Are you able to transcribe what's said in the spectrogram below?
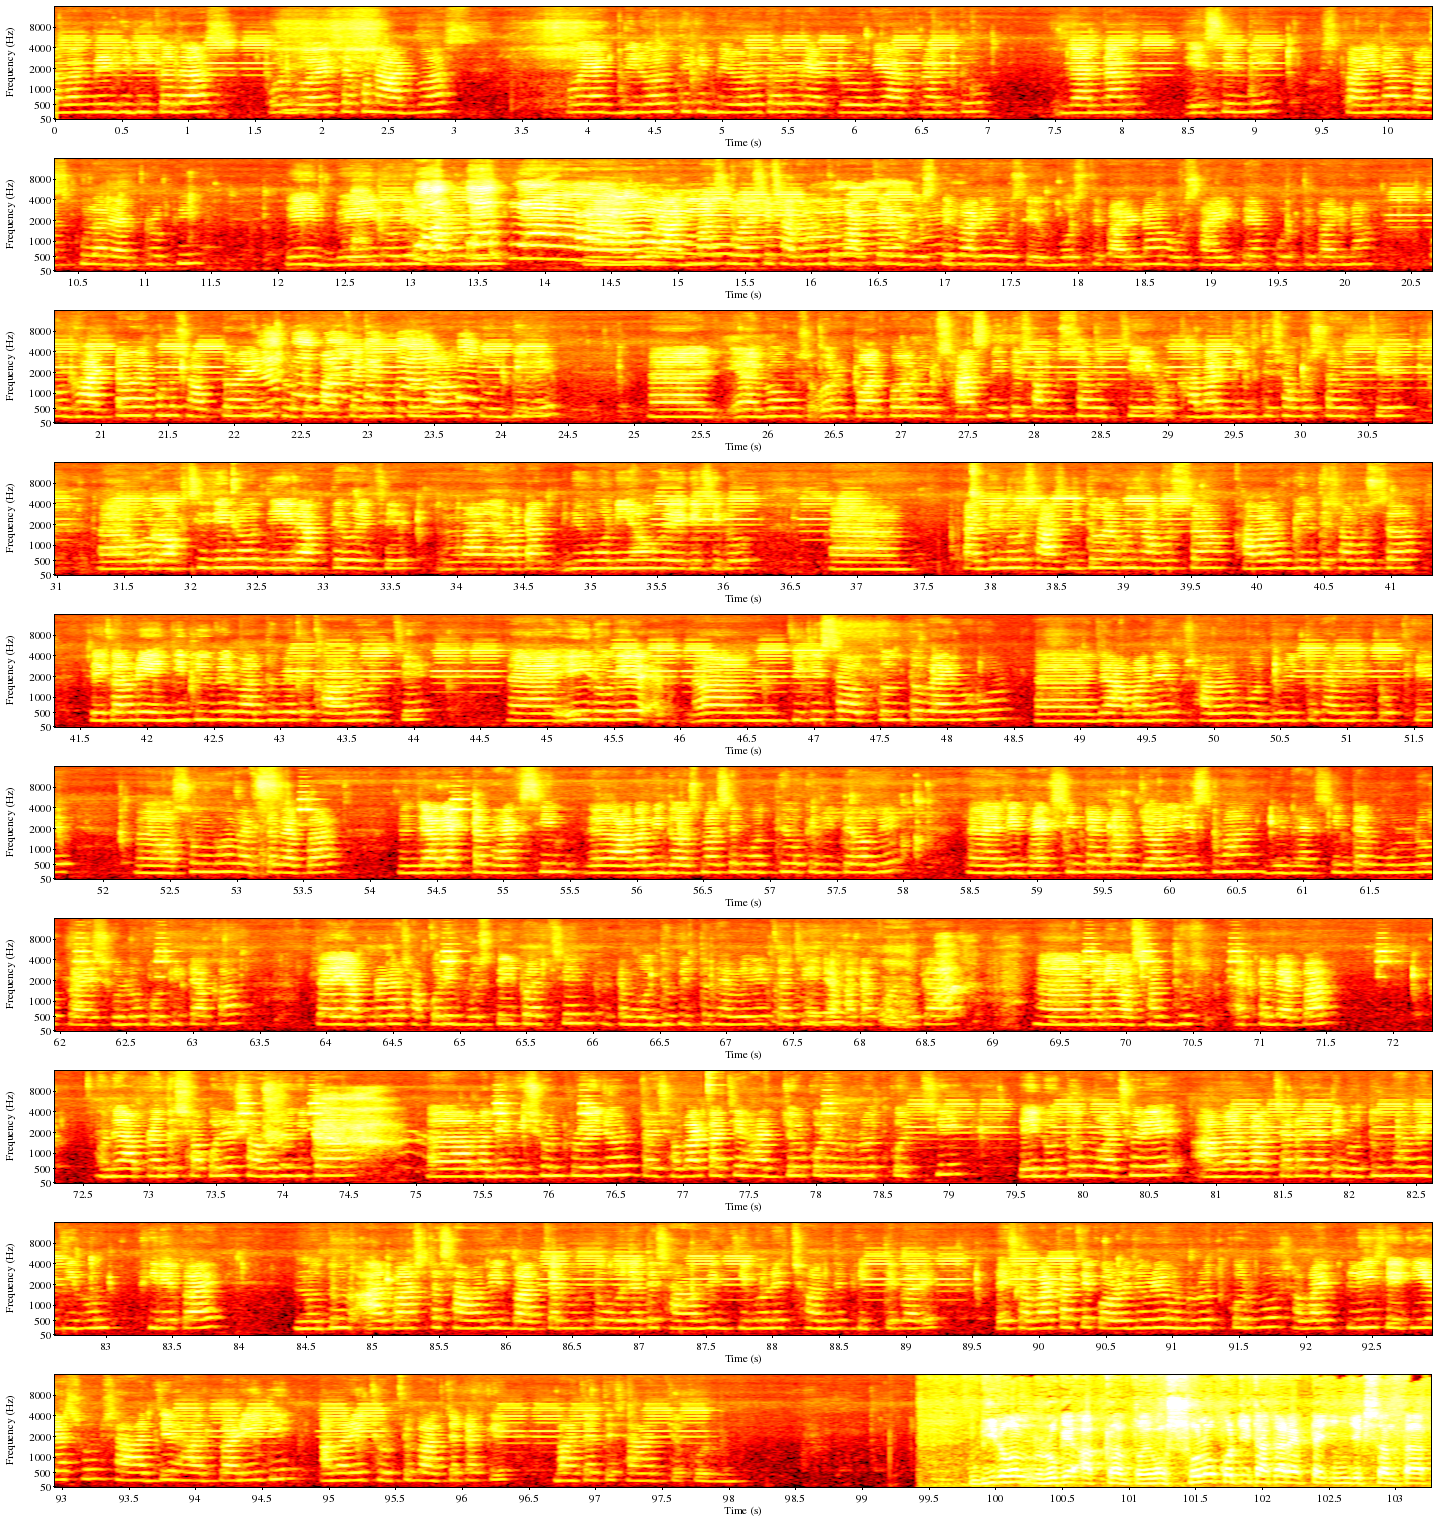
আমার মেয়ে হৃদিকা দাস, ওর বয়স এখন আট মাস। ও এক বিরল থেকে বিরলতর এক রোগে আক্রান্ত। যার নাম এসএমএ, স্পাইনাল মাস্কুলার অ্যাট্রোফি। এই এই রোগের কারণে ওর আট মাস বয়সে সাধারণত বাচ্চারা বসতে পারে, ও সে, বসতে পারে না, ও সাইড ব্যাক করতে পারে না। ওর ঘাটটাও এখনও শক্ত হয়নি ছোট বাচ্চাদের মতো নরম তুলতুলে এবং ওর পরপর ওর শ্বাস নিতে সমস্যা হচ্ছে, ওর খাবার গিলতে সমস্যা হচ্ছে ওর অক্সিজেনও দিয়ে রাখতে হয়েছে মানে হঠাৎ নিউমোনিয়াও হয়ে গেছিল। তার জন্য ওর শ্বাস নিতেও এখন সমস্যা, খাবারও গিলতে সমস্যা, সেই কারণে এনজি টিউবের মাধ্যমে ওকে খাওয়ানো হচ্ছে। এই রোগের চিকিৎসা অত্যন্ত ব্যয়বহুল। যা আমাদের সাধারণ মধ্যবিত্ত ফ্যামিলির পক্ষে অসম্ভব একটা ব্যাপার। যার একটা ভ্যাকসিন আগামী দশ মাসের মধ্যে ওকে দিতে হবে। যে ভ্যাকসিনটার নাম জলরেসমা যে ভ্যাকসিনটার মূল্য প্রায় ষোলো কোটি টাকা। তাই আপনারা সকলেই বুঝতেই পারছেন, একটা মধ্যবিত্ত ফ্যামিলির কাছে এই টাকাটা কতটা মানে অসাধ্য একটা ব্যাপার। মানে আপনাদের সকলের সহযোগিতা আমাদের ভীষণ প্রয়োজন। তাই সবার কাছে হাত জোর করে অনুরোধ করছি, এই নতুন বছরে আমার বাচ্চাটা যাতে নতুনভাবে জীবন ফিরে পায়। নতুন আর পাঁচটা স্বাভাবিক বাচ্চার মতো ও যাতে স্বাভাবিক জীবনের ছন্দে ফিরতে পারে। তাই সবার কাছে করজোরে অনুরোধ করব, সবাই প্লিজ এগিয়ে আসুন, সাহায্যের হাত বাড়িয়ে দিন, আমার এই ছোট্ট বাচ্চাটাকে বাঁচাতে সাহায্য করুন। বিরল রোগে আক্রান্ত এবং ষোলো কোটি টাকার একটা ইঞ্জেকশন তার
